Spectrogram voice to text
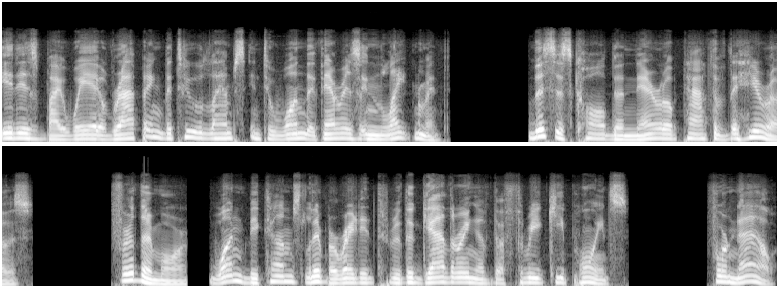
It is by way of wrapping the two lamps into one that there is enlightenment. This is called the narrow path of the heroes. Furthermore, one becomes liberated through the gathering of the three key points. For now,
